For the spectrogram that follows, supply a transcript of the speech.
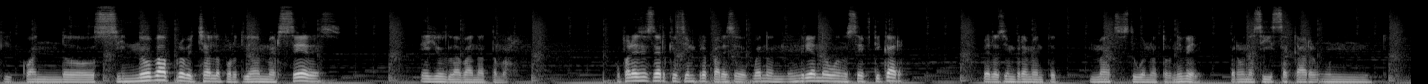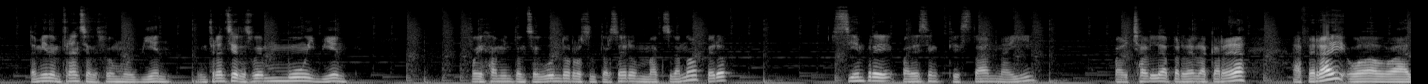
que cuando si no va a aprovechar la oportunidad Mercedes, ellos la van a tomar. O parece ser que siempre parece, bueno, en Hungría no hubo un safety car, pero simplemente Max estuvo en otro nivel. Pero aún así sacar un... También en Francia les fue muy bien. En Francia les fue muy bien. Fue Hamilton segundo, Russell tercero, Max ganó, pero siempre parecen que están ahí para echarle a perder la carrera a Ferrari o a,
